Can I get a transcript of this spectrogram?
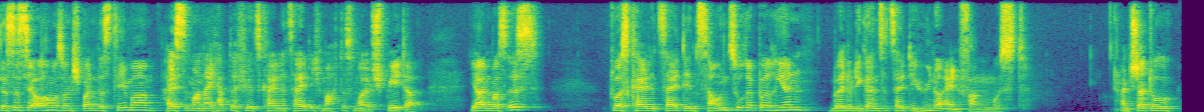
Das ist ja auch immer so ein spannendes Thema. Heißt immer, na, ich habe dafür jetzt keine Zeit, ich mache das mal später. Ja, und was ist? Du hast keine Zeit, den Zaun zu reparieren, weil du die ganze Zeit die Hühner einfangen musst. Anstatt du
